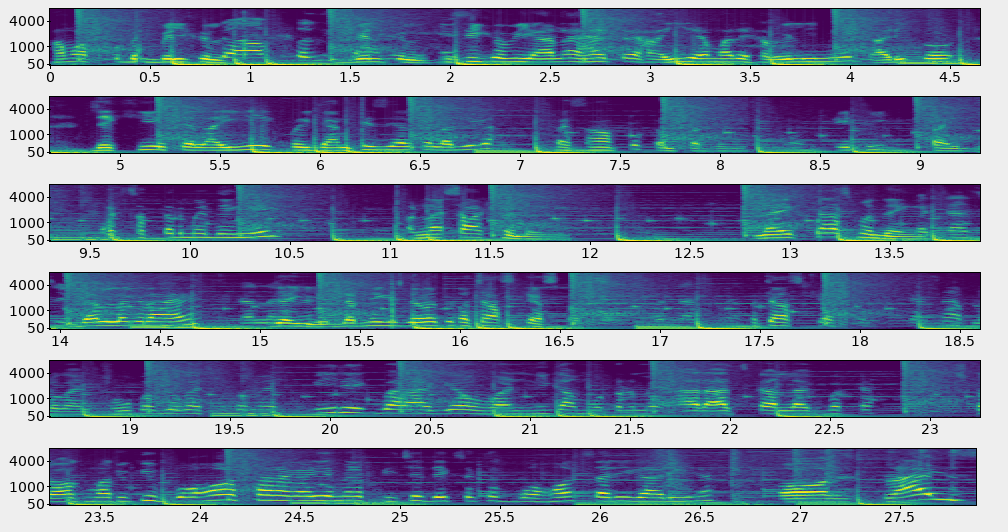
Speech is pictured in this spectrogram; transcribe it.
हम आपको बिल्कुल तो बिल्कुल किसी को भी आना है तो आइए हमारे हवेली में गाड़ी को देखिए चलाइए कोई जानती हज़ार का लगेगा पैसा आपको कम कर देंगे एटी फाइव में सत्तर में देंगे और साठ में देंगे नए पचास में देंगे। डर लग रहा है? जाइए डरने की ज़रूरत है पचास के आसपास। पचास के आसपास। कैसे आप लोग आए? होप आप लोग अच्छे तो मैं फिर एक बार आ गया हूँ वर्णिका मोटर में और आज का लगभग स्टॉक मार क्योंकि बहुत सारा गाड़ी है मेरे पीछे देख सकते हो बहुत सारी गाड़ी है और प्राइस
